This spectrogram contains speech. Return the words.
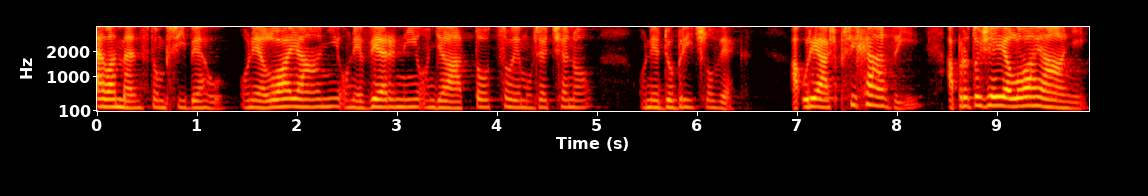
element v tom příběhu. On je loajální, on je věrný, on dělá to, co je mu řečeno. On je dobrý člověk. A Uriáš přichází a protože je loajální,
